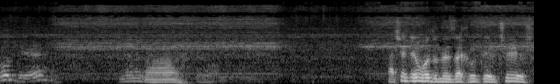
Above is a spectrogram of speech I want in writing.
Води А. А що ти воду не закрутив, чуєш?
